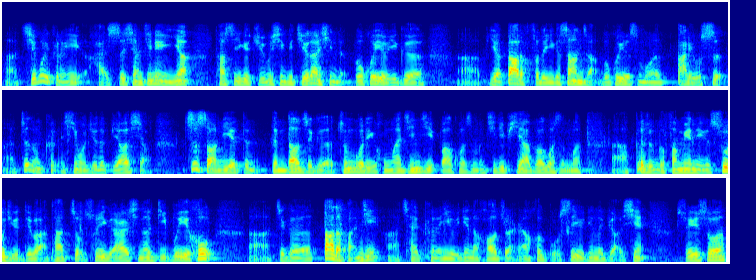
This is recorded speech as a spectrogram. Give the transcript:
啊，机会可能也还是像今年一样，它是一个局部性、一个阶段性的，不会有一个啊比较大的幅的一个上涨，不会有什么大牛市啊，这种可能性我觉得比较小。至少你也等等到这个中国的一个宏观经济，包括什么 GDP 啊，包括什么啊各种各方面的一个数据，对吧？它走出一个 L 型的底部以后。啊，这个大的环境啊，才可能有一定的好转，然后股市有一定的表现。所以说，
